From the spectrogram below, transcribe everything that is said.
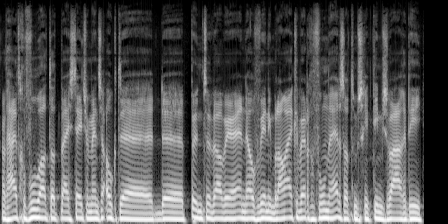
Dat hij het gevoel had dat bij steeds meer mensen ook de, de punten wel weer en de overwinning belangrijker werden gevonden. Hè? Dus dat er misschien teams waren die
